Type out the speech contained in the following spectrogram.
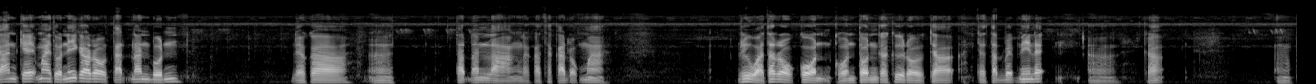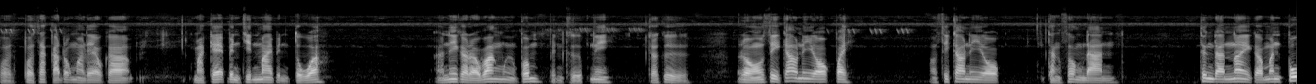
การแกะไม้ตัวนี้ก็เราตัดด้านบน แล้วก็ตัดด้านหลังแล้วก็สกัดออกมา หรือว่าถ้าเราก่อนก่อนต้นก็คือเราจะจะตัดแบบนี้แหละก็พอพอสกัดออกมาแล้วก็มาแกะเป็นชิ้นไม้เป็นตัว อันนี้ก็เราว่างมือผมเป็นขืบนี่ก็คือเราเอาสี่เก้านี้ออกไป เอาสี่เก้านี้ออกทั้งสองด้านซึ่งด้านในก็มันปุ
